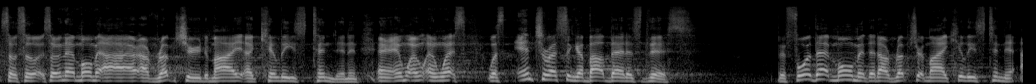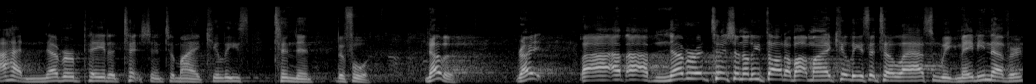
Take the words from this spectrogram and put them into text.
so, so, so in that moment, I, I ruptured my Achilles tendon. And, and, and what's, what's interesting about that is this Before that moment that I ruptured my Achilles tendon, I had never paid attention to my Achilles tendon before. never, right? I've, I've, never intentionally thought about my Achilles until last week, maybe never,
